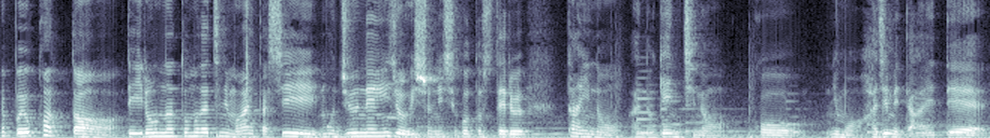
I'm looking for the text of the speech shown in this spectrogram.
やっぱ良かった。でいろんな友達にも会えたしもう10年以上一緒に仕事してるタイのあの現地の子にも初めて会えて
